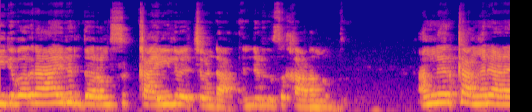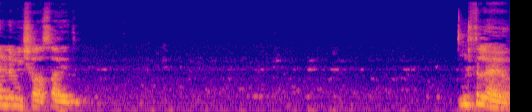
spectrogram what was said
ഇരുപതിനായിരം തെറംസ് കയ്യിൽ വെച്ചോണ്ടാ എന്നെ ഒരു ദിവസം കാണാൻ വന്നത്. അങ്ങേർക്ക് അങ്ങനെയാണ് എന്നെ വിശ്വാസമായത്. മനസ്സിലായോ?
